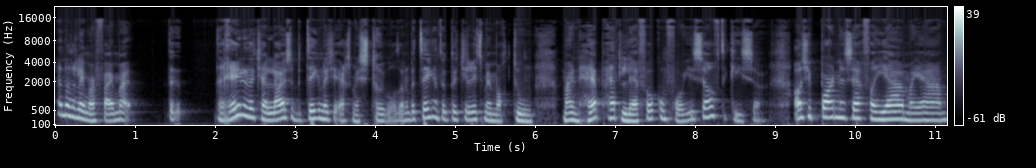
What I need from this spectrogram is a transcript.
en dat is alleen maar fijn. Maar de, de reden dat jij luistert betekent dat je ergens mee struggelt. En dat betekent ook dat je er iets mee mag doen. Maar heb het lef ook om voor jezelf te kiezen. Als je partner zegt van ja, maar ja,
